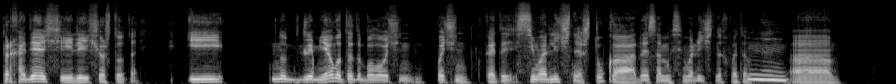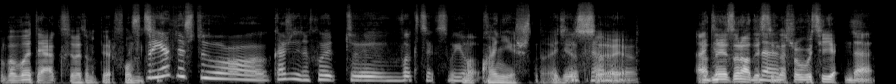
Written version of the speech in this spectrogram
проходящее или еще что-то. И ну, для меня вот это было очень, очень какая-то символичная штука, одна из самых символичных в этом, М. а, в, в этой акции, в этом Это перформансе. приятно, что каждый находит э, в акциях Ну, свое. конечно, один из, э, одна из радостей да. нашего бытия. Да.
